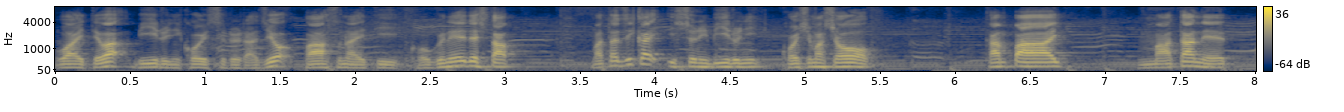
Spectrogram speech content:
お相手はビールに恋するラジオパーソナリティコグネでした。また次回一緒にビールに恋しましょう。乾杯。またね。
